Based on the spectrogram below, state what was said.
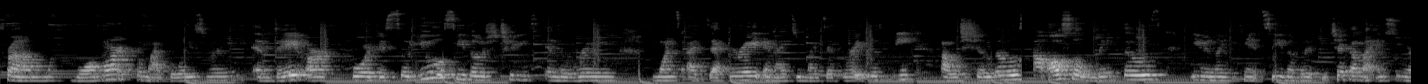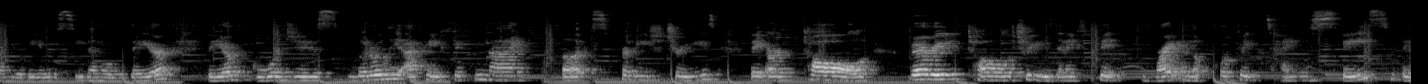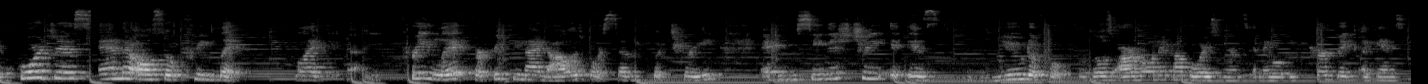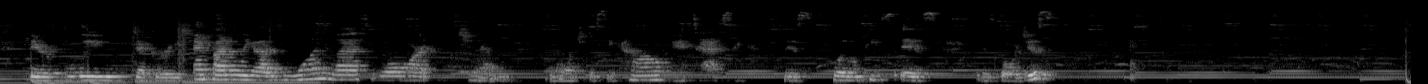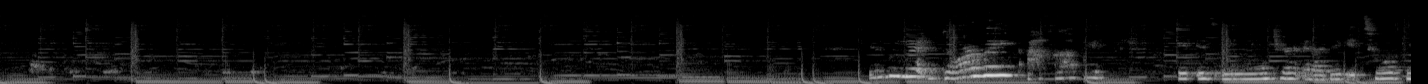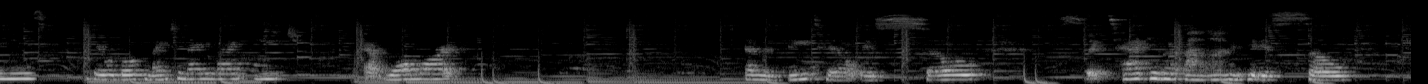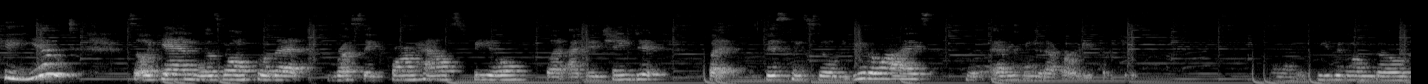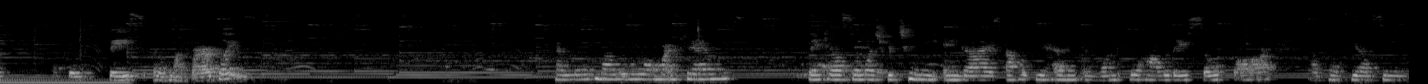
from Walmart for my boys room and they are gorgeous. So you will see those trees in the room once I decorate and I do my decorate with me. I will show those. I'll also link those even though you can't see them. But if you check out my Instagram, you'll be able to see them over there. They are gorgeous. Literally, I paid 59 bucks for these trees. They are tall, very tall trees and they fit right in the perfect tiny space. They're gorgeous and they're also pre-lit. Like pre-lit for $59 for a seven foot tree. And if you see this tree, it is beautiful. So those are going in my boys' rooms and they will be perfect against their blue decoration. And finally guys, one last Walmart gem. And I want you to see how fantastic this little piece is. It is gorgeous. Darling? I love it. It is a lantern and I did get two of these. They were both $19.99 each at Walmart. and the detail is so spectacular. I love it. It is so cute. So again, was going for that rustic farmhouse feel, but I did change it. But this can still be utilized with everything that I've already purchased. And these are going to go at the base of my fireplace. I love my little Walmart gems. Thank y'all so much for tuning in, guys. I hope you're having a wonderful holiday so far. I'll talk to y'all soon.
